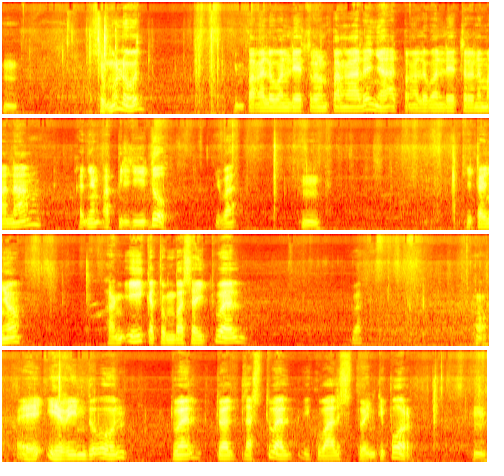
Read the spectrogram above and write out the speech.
Hmm. Sumunod, yung pangalawang letra ng pangalan niya at pangalawang letra naman ng kanyang apelyido. Di ba? Hmm. Kita nyo? Ang E katumbas ay 12. Di ba? Oh, eh, E rin doon, 12, 12 plus 12 equals 24. Hmm.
